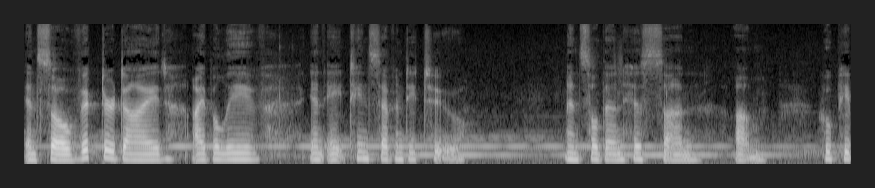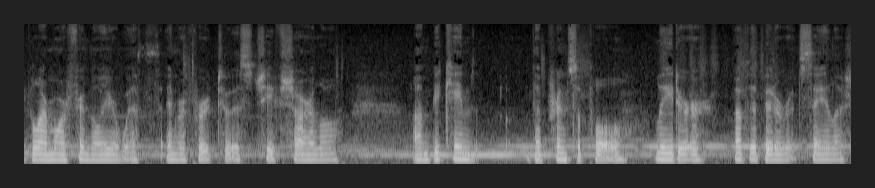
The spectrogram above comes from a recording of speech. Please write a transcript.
And so Victor died, I believe, in 1872. And so then his son, um, who people are more familiar with and referred to as Chief Charlo, um, became the principal leader of the Bitterroot Salish.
